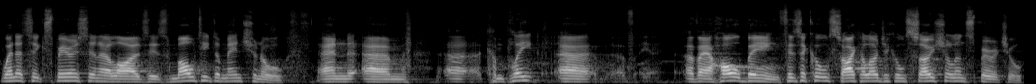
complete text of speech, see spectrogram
when it's experienced in our lives, is multidimensional and um, uh, complete. Uh, of our whole being physical, psychological, social, and spiritual.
